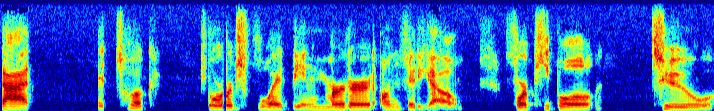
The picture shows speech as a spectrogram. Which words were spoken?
that it took George Floyd being murdered on video for people to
